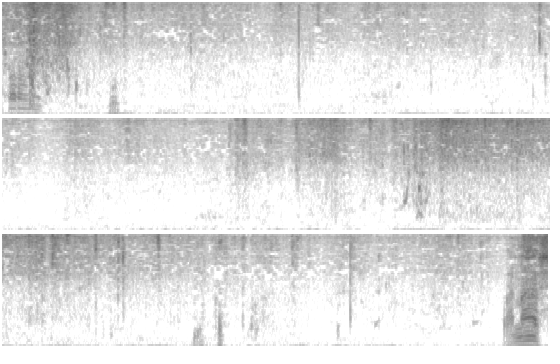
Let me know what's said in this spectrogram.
Sekarang Dekat. Panas.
